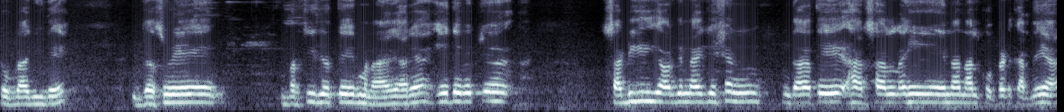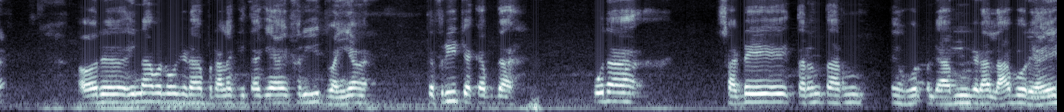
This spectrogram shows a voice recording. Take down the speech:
ਚੋਪੜਾ ਜੀ ਦੇ 10ਵੇਂ ਬਰਸੀ ਦੇ ਉੱਤੇ ਮਨਾਇਆ ਜਾ ਰਿਹਾ। ਇਹਦੇ ਵਿੱਚ ਸਾਡੀ ਆਰਗੇਨਾਈਜੇਸ਼ਨ ਦਾ ਤੇ ਹਰ ਸਾਲ ਅਸੀਂ ਇਹਨਾਂ ਨਾਲ ਕੋਪਰੇਟ ਕਰਦੇ ਹਾਂ ਔਰ ਇਹਨਾਂ ਵੱਲੋਂ ਜਿਹੜਾ ਉਪਰਾਲਾ ਕੀਤਾ ਗਿਆ ਹੈ ਫ੍ਰੀ ਦਵਾਈਆਂ ਤੇ ਫ੍ਰੀ ਚੈੱਕਅਪ ਦਾ, ਉਹਦਾ ਸਾਡੇ ਤਰਨ ਤਾਰਨ ਤੇ ਹੋਰ ਪੰਜਾਬ ਨੂੰ ਜਿਹੜਾ ਲਾਭ ਹੋ ਰਿਹਾ ਹੈ।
